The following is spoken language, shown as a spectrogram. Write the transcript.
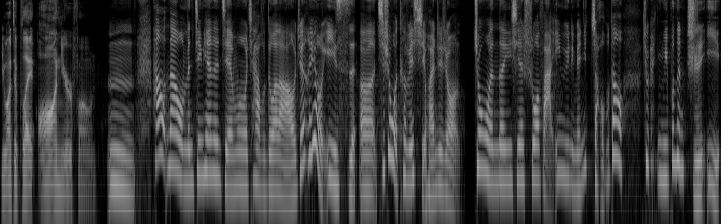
You want to play on your phone. 嗯，好，那我们今天的节目差不多了啊，我觉得很有意思。呃，其实我特别喜欢这种中文的一些说法，英语里面你找不到，就你不能直译。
